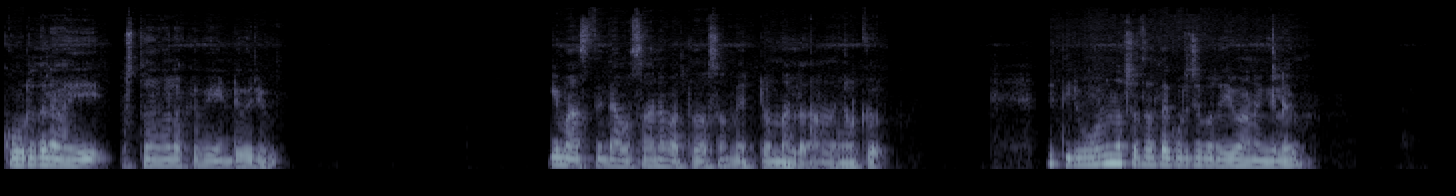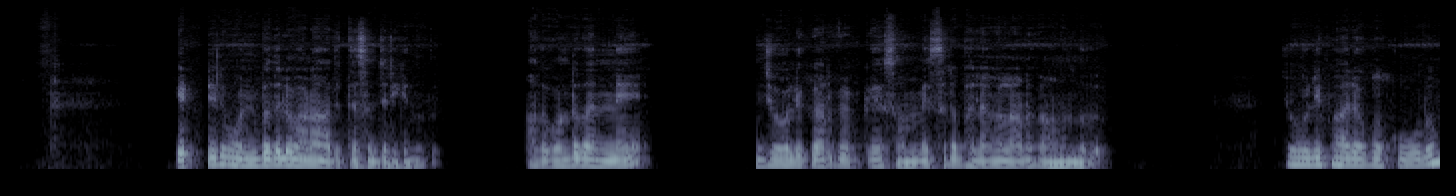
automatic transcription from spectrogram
കൂടുതലായി പുസ്തകങ്ങളൊക്കെ വേണ്ടി വരും. ഈ മാസത്തിന്റെ അവസാന പത്ത് ദിവസം ഏറ്റവും നല്ലതാണ്. നിങ്ങൾക്ക് ഈ തിരുവോണ നക്ഷത്രത്തെക്കുറിച്ച് പറയുവാണെങ്കിൽ എട്ടിലും ഒൻപതിലുമാണ് ആദ്യത്തെ സഞ്ചരിക്കുന്നത്. അതുകൊണ്ട് തന്നെ ജോലിക്കാർക്കൊക്കെ സമ്മിശ്ര ഫലങ്ങളാണ് കാണുന്നത്. ജോലി ജോലിഭാരമൊക്കെ കൂടും.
